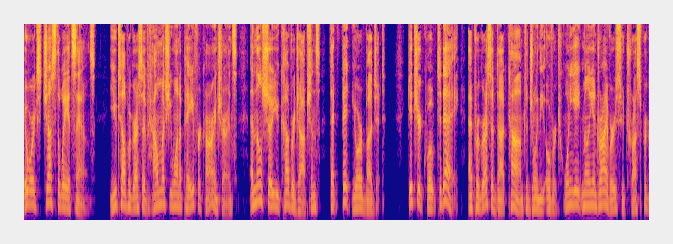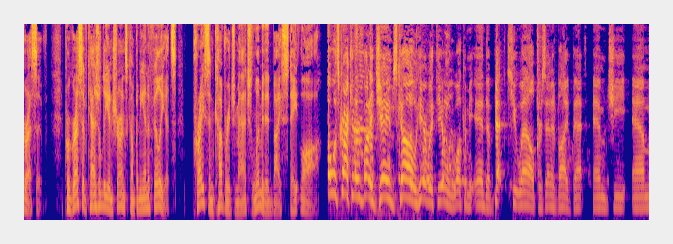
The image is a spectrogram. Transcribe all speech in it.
It works just the way it sounds. You tell Progressive how much you want to pay for car insurance, and they'll show you coverage options that fit your budget. Get your quote today at progressive.com to join the over 28 million drivers who trust Progressive. Progressive Casualty Insurance Company and Affiliates. Price and coverage match limited by state law. Oh, what's cracking, everybody? James Coe here with you, and we welcome you into BetQL presented by BetMGM.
